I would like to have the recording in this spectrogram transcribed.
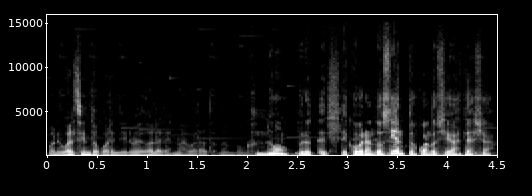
Bueno, igual 149 dólares no es barato tampoco. no, pero te, te cobran 200 cuando llegaste allá.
